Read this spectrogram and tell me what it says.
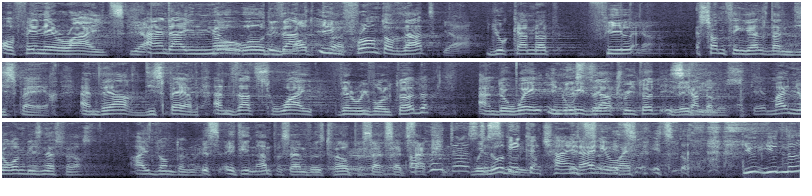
of any rights, Yeah. and I know that in front of that, Yeah. you cannot feel something else than despair. And they are despaired. And that's why they revolted. And the way in which they are treated is Levy. scandalous. Okay, mind your own business first. I don't agree. It's 89% versus 12% satisfaction. dares we to know the speak in. China It's- anyway? It's, it's, you, you know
